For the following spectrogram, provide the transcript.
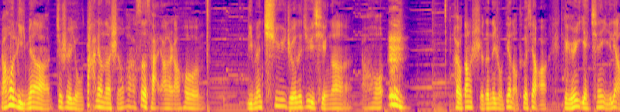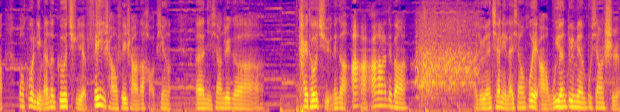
然后里面啊，就是有大量的神话色彩啊，然后里面曲折的剧情啊，然后。还有当时的那种电脑特效啊，给人眼前一亮，包括里面的歌曲也非常非常的好听。呃，你像这个开头曲那个啊啊啊，对吧？啊，有缘千里来相会啊，无缘对面不相识。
